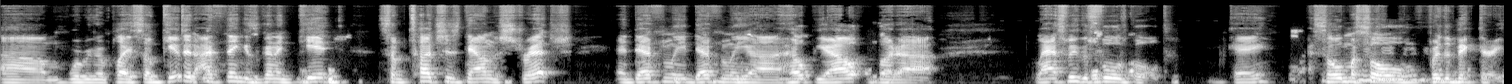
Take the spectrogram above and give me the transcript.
um, where we're gonna play. So Gibson, I think, is gonna get some touches down the stretch and definitely, definitely uh, help you out. But uh, last week was fool's gold. Okay, I sold my soul for the victory.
